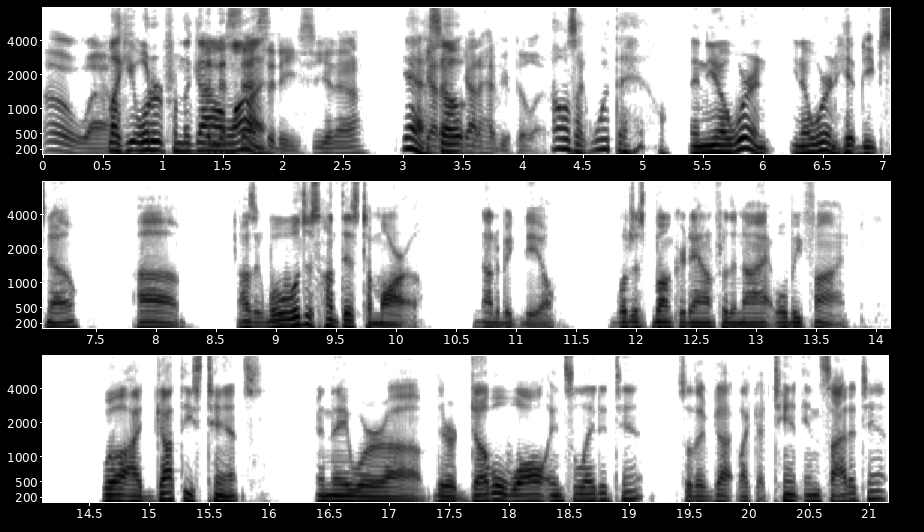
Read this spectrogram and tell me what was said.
Oh wow. Like he ordered it from the guy the online. necessities, you know. Yeah. You gotta, so gotta have your pillow. I was like, what the hell? And you know, we're in, you know, we're in hip deep snow. Um, I was like, well, we'll just hunt this tomorrow. Not a big deal. We'll just bunker down for the night. We'll be fine. Well, I got these tents and they were, uh, they're a double wall insulated tent. So they've got like a tent inside a tent.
